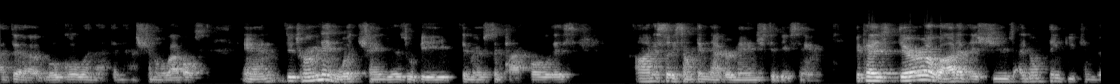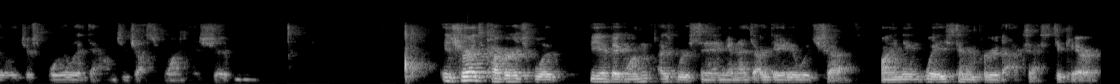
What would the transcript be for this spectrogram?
at the local and at the national levels. And determining what changes would be the most impactful is honestly something that remains to be seen. Because there are a lot of issues, I don't think you can really just boil it down to just one issue. Insurance coverage would be a big one, as we're seeing, and as our data would show, finding ways to improve access to care.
